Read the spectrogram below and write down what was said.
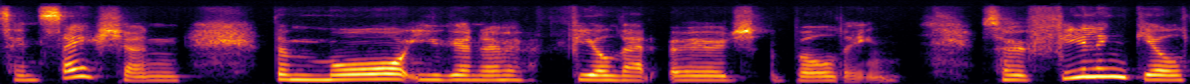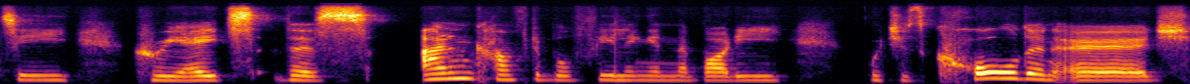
sensation the more you're going to feel that urge building. So feeling guilty creates this uncomfortable feeling in the body which is called an urge.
